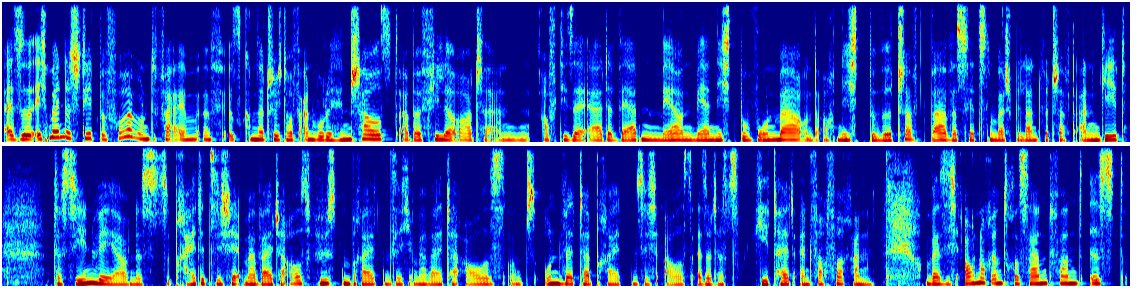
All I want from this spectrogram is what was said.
also ich meine, das steht bevor und vor allem, äh, es kommt natürlich darauf an, wo du hinschaust, aber viele Orte an, auf dieser Erde werden mehr und mehr nicht bewohnbar und auch nicht bewirtschaftbar, was jetzt zum Beispiel Landwirtschaft angeht. Das sehen wir ja und das breitet sich ja immer weiter aus. Wüsten breiten sich immer weiter aus und Unwetter breiten sich aus. Also das geht halt einfach voran. Und was ich auch noch interessant fand, ist,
